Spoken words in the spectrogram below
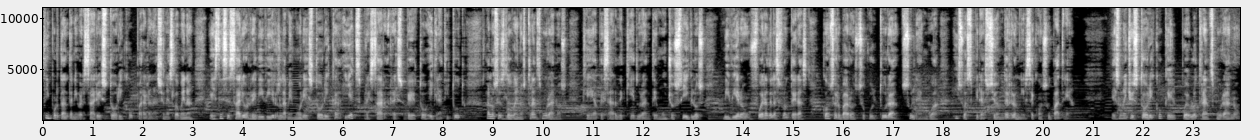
Este importante aniversario histórico para la nación eslovena es necesario revivir la memoria histórica y expresar respeto y gratitud a los eslovenos transmuranos que a pesar de que durante muchos siglos vivieron fuera de las fronteras, conservaron su cultura, su lengua y su aspiración de reunirse con su patria. Es un hecho histórico que el pueblo transmurano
